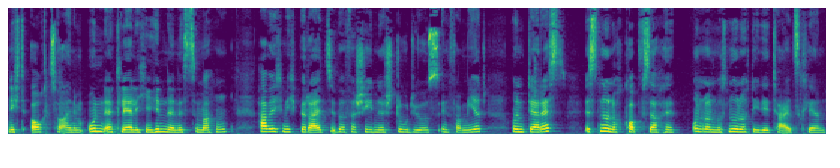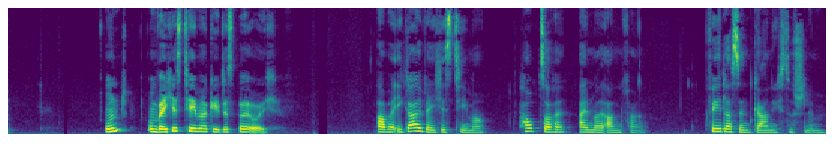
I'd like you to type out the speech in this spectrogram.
nicht auch zu einem unerklärlichen Hindernis zu machen, habe ich mich bereits über verschiedene Studios informiert und der Rest ist nur noch Kopfsache und man muss nur noch die Details klären. Und um welches Thema geht es bei euch? Aber egal welches Thema, Hauptsache einmal anfangen. Fehler sind gar nicht so schlimm.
